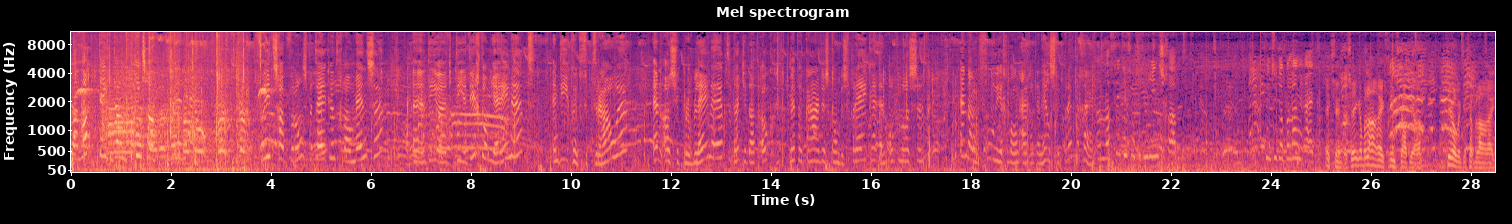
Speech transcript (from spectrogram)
Maar wat betekent dan vriendschap voor jullie? Vriendschap voor ons betekent gewoon mensen eh, die, je, die je dicht om je heen hebt en die je kunt vertrouwen. En als je problemen hebt, dat je dat ook met elkaar dus kan bespreken en oplossen. En dan voel je je gewoon eigenlijk een heel stuk prettiger. En wat vindt u van vriendschap? Vindt u dat belangrijk? Ik vind het zeker belangrijk, vriendschap, ja. Tuurlijk is dat belangrijk.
